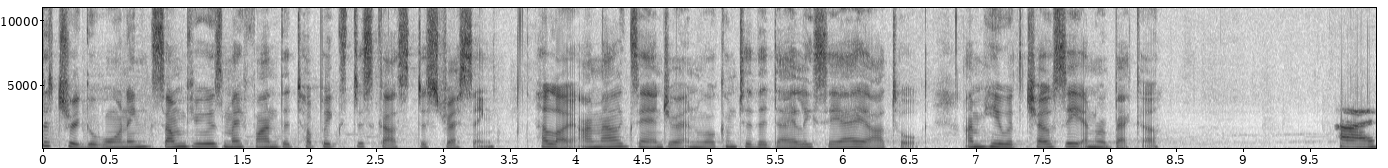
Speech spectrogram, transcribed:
a trigger warning some viewers may find the topics discussed distressing. Hello, I'm Alexandra and welcome to the Daily CAR Talk. I'm here with Chelsea and Rebecca. Hi.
